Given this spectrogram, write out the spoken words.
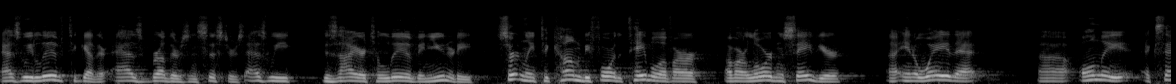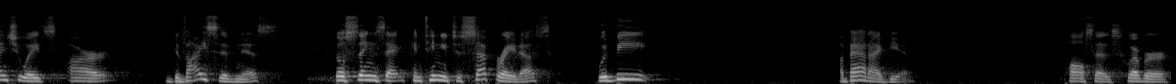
as we live together as brothers and sisters, as we desire to live in unity, certainly to come before the table of our, of our Lord and Savior uh, in a way that uh, only accentuates our divisiveness, those things that continue to separate us, would be a bad idea. Paul says, whoever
